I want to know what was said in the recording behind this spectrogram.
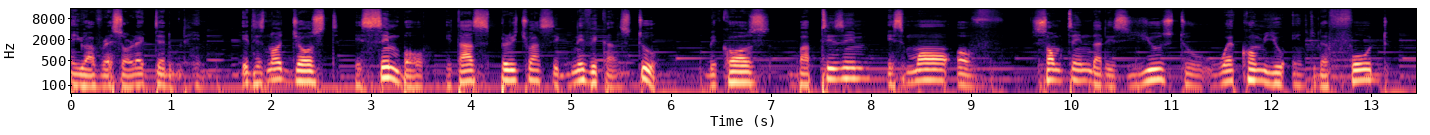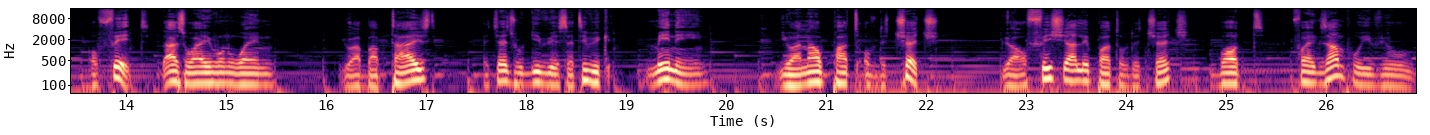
and you have resurrected with him. It is not just a symbol, it has spiritual significance too, because baptism is more of something that is used to welcome you into the fold of faith. That's why, even when you are baptized, the church will give you a certificate, meaning you are now part of the church. You are officially part of the church. But for example, if you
